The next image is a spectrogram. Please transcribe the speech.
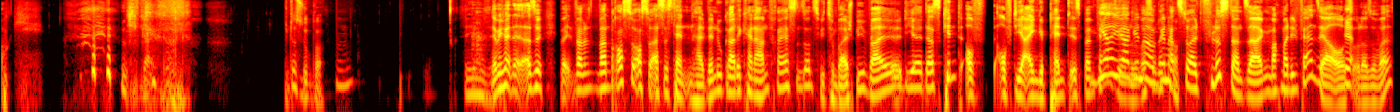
okay. das ist geil. Das super. Sehr, Ja, sehr. aber ich meine, also, wann, wann brauchst du auch so Assistenten halt? Wenn du gerade keine Hand frei hast und sonst, wie zum Beispiel, weil dir das Kind auf, auf dir eingepennt ist beim Ja, Fernsehen ja, oder sowas. genau, Und dann genau. kannst du halt flüsternd sagen, mach mal den Fernseher aus Ja. oder sowas.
